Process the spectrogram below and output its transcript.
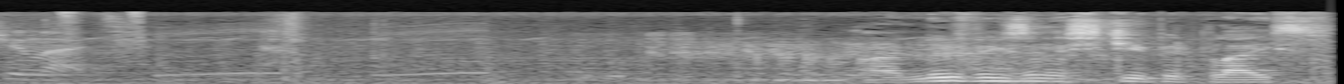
начинать. Alright, Luffy's in a stupid place.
